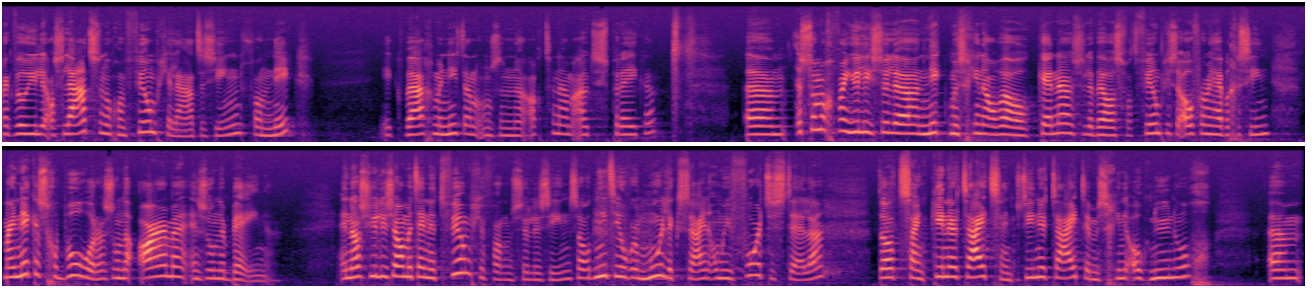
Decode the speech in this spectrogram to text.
maar ik wil jullie als laatste nog een filmpje laten zien van Nick. Ik waag me niet aan om zijn eh, achternaam uit te spreken. Um, sommigen van jullie zullen Nick misschien al wel kennen, zullen wel eens wat filmpjes over hem hebben gezien. Maar Nick is geboren zonder armen en zonder benen. En als jullie zo meteen het filmpje van hem zullen zien, zal het niet heel erg moeilijk zijn om je voor te stellen dat zijn kindertijd, zijn tienertijd en misschien ook nu nog, um,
